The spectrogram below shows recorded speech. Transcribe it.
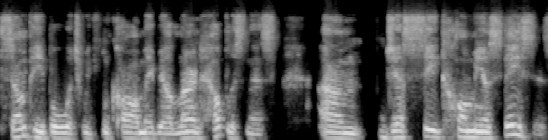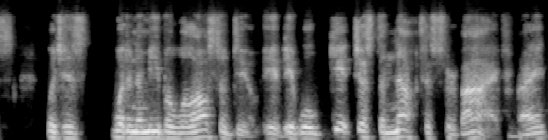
some people, which we can call maybe a learned helplessness, um, just seek homeostasis, which is what an amoeba will also do. It, it will get just enough to survive, mm-hmm. right?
